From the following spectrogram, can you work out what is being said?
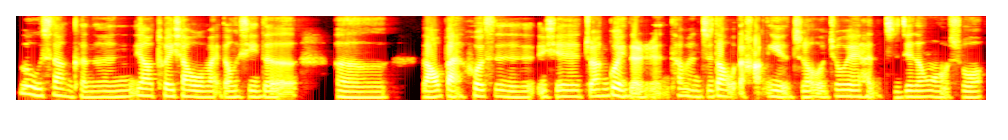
路上可能要推销我买东西的。呃，老板或是一些专柜的人，他们知道我的行业之后，就会很直接的问我说：“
